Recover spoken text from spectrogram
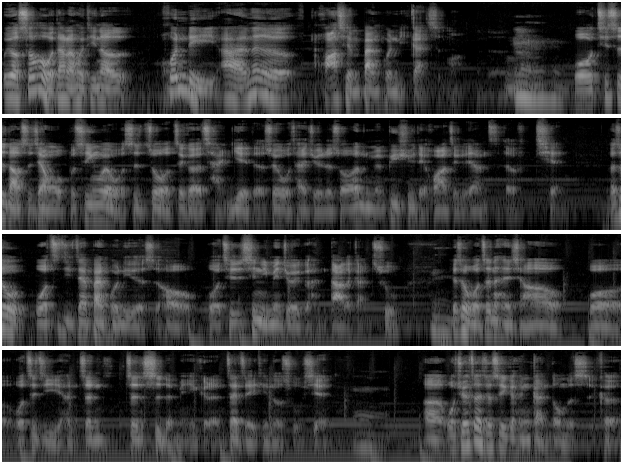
有时候我当然会听到婚礼啊，那个花钱办婚礼干什么？嗯，我其实老实讲，我不是因为我是做这个产业的，所以我才觉得说你们必须得花这个样子的钱。而是我我自己在办婚礼的时候，我其实心里面就有一个很大的感触，嗯就是我真的很想要我我自己很珍珍视的每一个人在这一天都出现。嗯呃，我觉得这就是一个很感动的时刻。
